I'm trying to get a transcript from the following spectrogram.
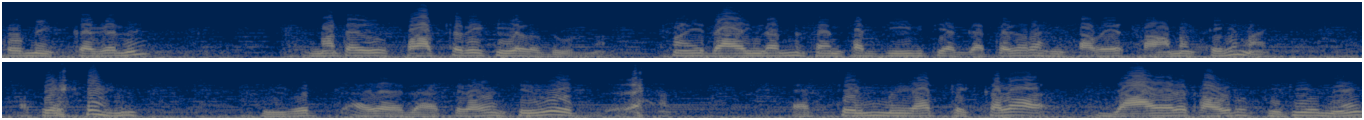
කොම එක්කගෙන මට සාත්තරේ කියලා දුන්නා. මම එදා ඉඳන් තැන්පත් ජීවිතයක් ගත කරා තව තාමත් එහෙමයි. අපේ ඉවත් අය දැසගම කිව්වොත් ඇත්තෙන්ම යත් එක්කලා දායල කවුරුත් හිටියේ නෑ.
